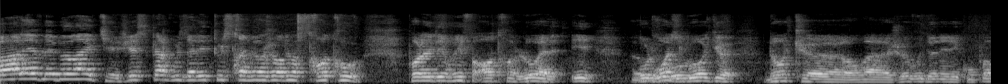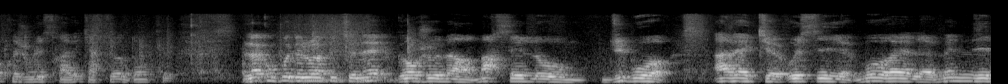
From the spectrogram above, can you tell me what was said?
Pas les J'espère que vous allez tous très bien aujourd'hui. On se retrouve pour le débrief entre l'OL et euh, Wolfsburg. Donc, euh, on va, je vais vous donner les compos. Après, je vous laisserai avec Arthur. Donc, euh, La compo de l'Olympique Lyonnais, Gorgelin, Marcelo, Dubois, avec euh, aussi Morel, Mendy,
